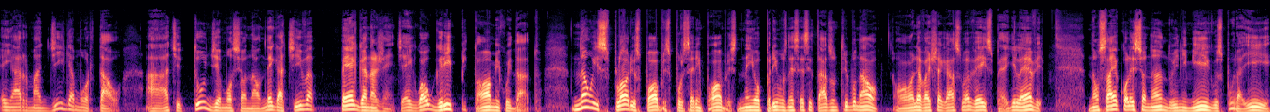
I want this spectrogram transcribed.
em armadilha mortal. A atitude emocional negativa pega na gente, é igual gripe, tome cuidado. Não explore os pobres por serem pobres, nem oprima os necessitados no tribunal. Olha, vai chegar a sua vez, pegue leve. Não saia colecionando inimigos por aí,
